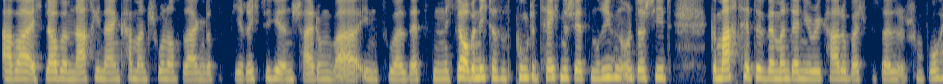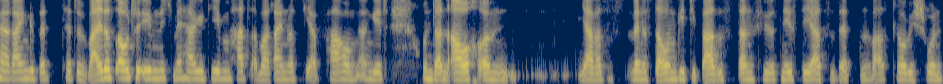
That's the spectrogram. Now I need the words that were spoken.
Aber ich glaube, im Nachhinein kann man schon auch sagen, dass es die richtige Entscheidung war, ihn zu ersetzen. Ich glaube nicht, dass es punktetechnisch jetzt 'n Riesenunterschied gemacht hätte, wenn man Daniel Ricciardo beispielsweise schon vorher reingesetzt hätte, weil das Auto eben nicht mehr hergegeben hat, aber rein was die Erfahrung angeht und dann auch, ähm, ja, was es wenn es darum geht, die Basis dann fürs nächste Jahr zu setzen, war's, glaube ich, schon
